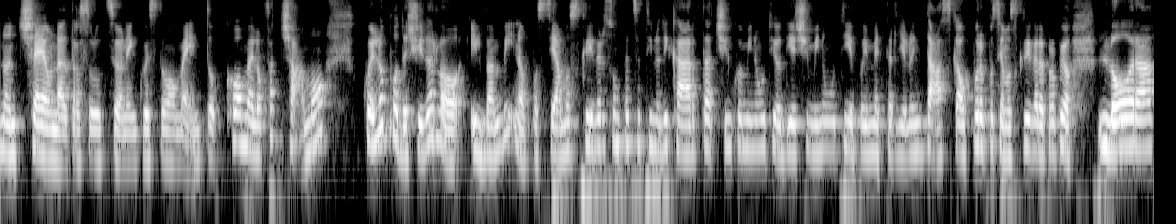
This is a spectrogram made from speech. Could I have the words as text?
non c'è un'altra soluzione in questo momento. Come lo facciamo? Quello può deciderlo il bambino. Possiamo scrivere su un pezzettino di carta 5 minuti o 10 minuti e poi metterglielo in tasca, oppure possiamo scrivere proprio l'ora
